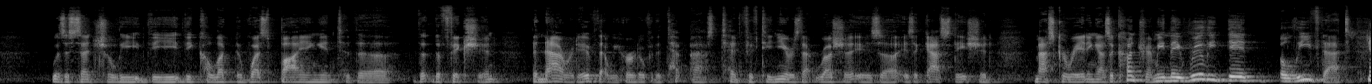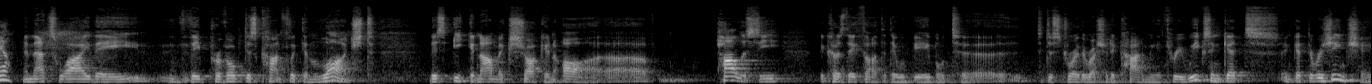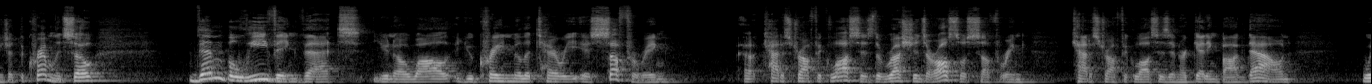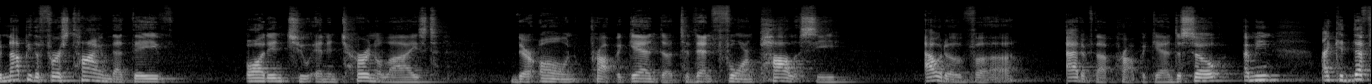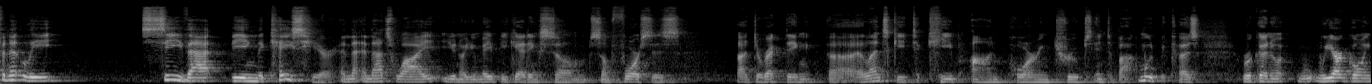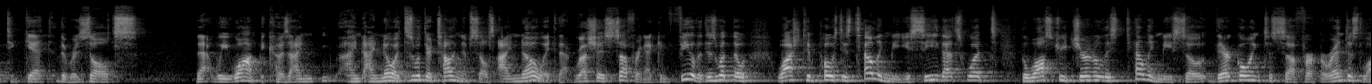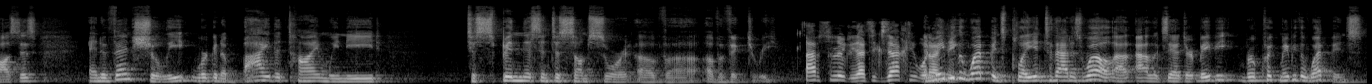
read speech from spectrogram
was essentially the the collective West buying into the the, the fiction the narrative that we heard over the past 10, 15 years that Russia is a, is a gas station masquerading as a country. I mean, they really did believe that, yeah. and that's why they they provoked this conflict and launched this economic shock and awe uh, policy because they thought that they would be able to to destroy the Russian economy in three weeks and get and get the regime change at the Kremlin. So them believing that you know while Ukraine military is suffering uh, catastrophic losses, the Russians are also suffering catastrophic losses and are getting bogged down would not be the first time that they've bought into and internalized their own propaganda to then form policy out of uh, out of that propaganda. So, I mean, I could definitely see that being the case here, and th- and that's why you know you may be getting some some forces uh, directing uh, Zelensky to keep on pouring troops into Bakhmut because we're going to we are going to get the results that we want because I, I, I know it. This is what they're telling themselves. I know it that Russia is suffering. I can feel it. This is what the Washington Post is telling me. You see, that's what the Wall Street Journal is telling me. So they're going to suffer horrendous losses, and eventually we're going to buy the time we need to spin this into some sort of uh, of a victory. Absolutely, that's exactly what. And maybe the weapons play into that as well, Alexander. Maybe real quick, maybe the weapons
